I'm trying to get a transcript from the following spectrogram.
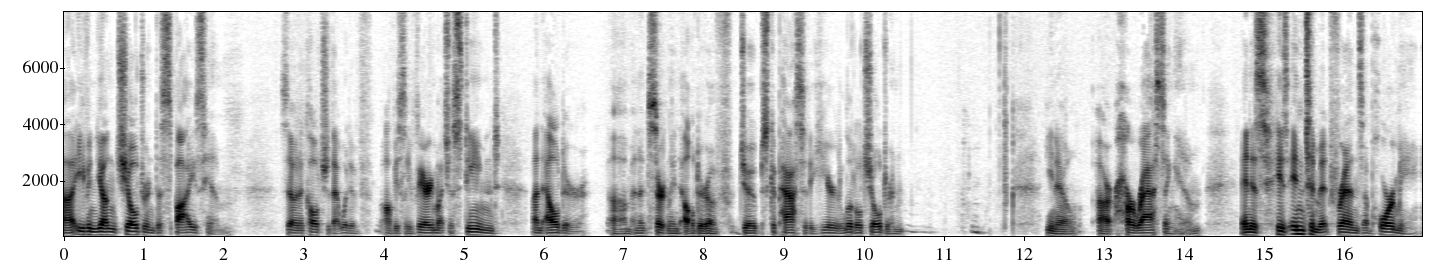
Uh, even young children despise him. So, in a culture that would have obviously very much esteemed an elder, um, and it's certainly an elder of Job's capacity here, little children, you know, are harassing him. And his, his intimate friends abhor me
